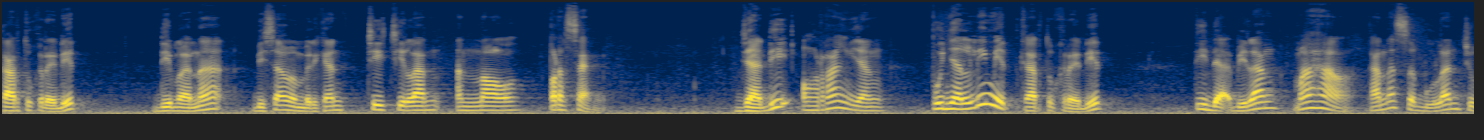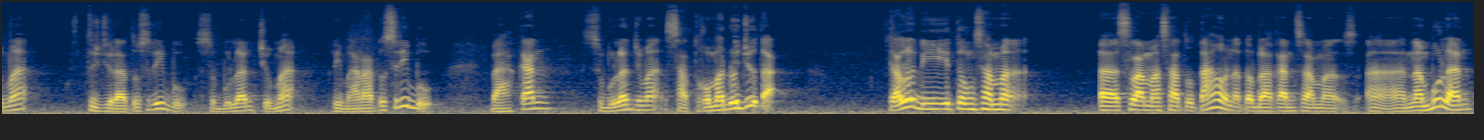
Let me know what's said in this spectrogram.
kartu kredit di mana bisa memberikan cicilan 0%. Jadi orang yang punya limit kartu kredit tidak bilang mahal karena sebulan cuma 700 ribu, sebulan cuma 500 ribu, bahkan sebulan cuma 1,2 juta. Kalau dihitung sama uh, selama satu tahun atau bahkan sama eh, 6 bulan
